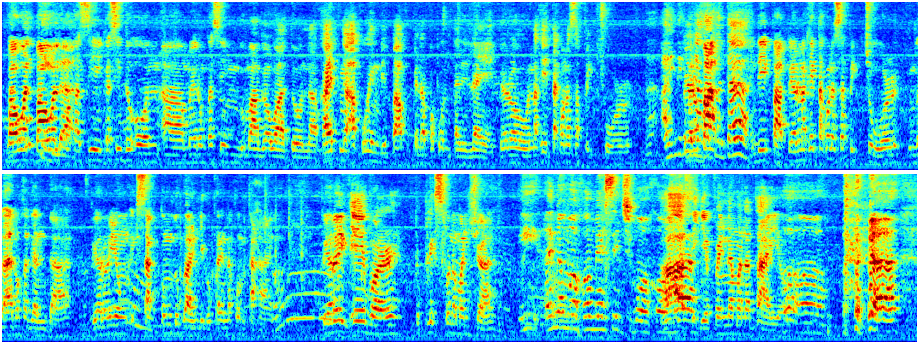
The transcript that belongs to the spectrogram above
Bawal, bawal pa kasi, kasi doon, ah, mayroon kasing gumagawa doon na kahit nga ako, hindi pa ako pinapapunta nila eh. Pero nakita ko na sa picture, Ay, hindi Pero pa pa, nakapunta. hindi pa, pero nakita ko na sa picture kung gaano kaganda. Pero yung eksaktong lugar, hindi ko pa rin napuntahan. Ah. Pero if ever, piplex ko naman siya. I, ano mo ako, message mo ako. Ah, ha? sige, friend naman na tayo. Oo. Para,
